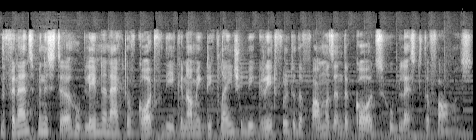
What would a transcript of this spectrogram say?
The finance minister, who blamed an act of God for the economic decline, should be grateful to the farmers and the gods who blessed the farmers.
